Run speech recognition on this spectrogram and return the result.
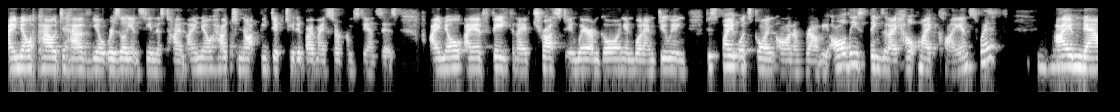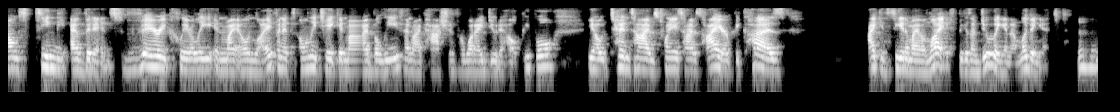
I know how to have, you know, resiliency in this time. I know how to not be dictated by my circumstances. I know I have faith and I have trust in where I'm going and what I'm doing despite what's going on around me. All these things that I help my clients with, mm-hmm. I am now seeing the evidence very clearly in my own life and it's only taken my belief and my passion for what I do to help people, you know, 10 times, 20 times higher because I can see it in my own life because I'm doing it, I'm living it. Mm-hmm.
